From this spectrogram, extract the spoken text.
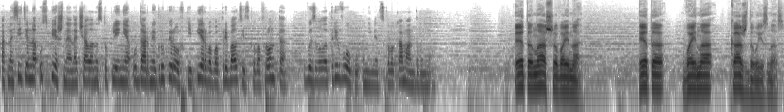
Относительно успешное начало наступления ударной группировки 1-го Прибалтийского фронта вызвало тревогу у немецкого командования. Это наша война. Это война каждого из нас.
